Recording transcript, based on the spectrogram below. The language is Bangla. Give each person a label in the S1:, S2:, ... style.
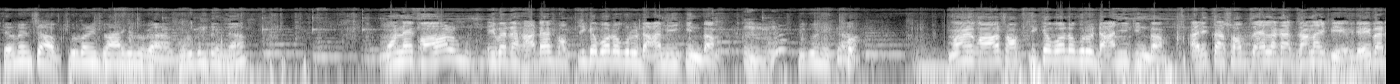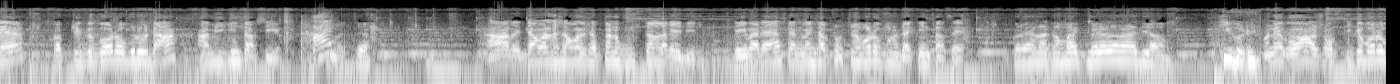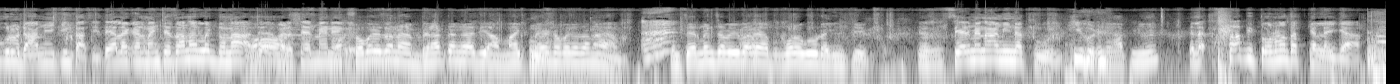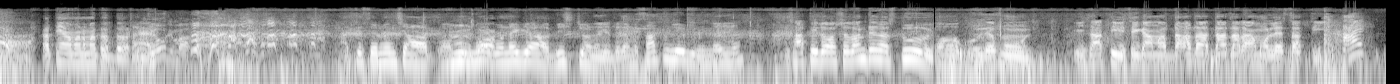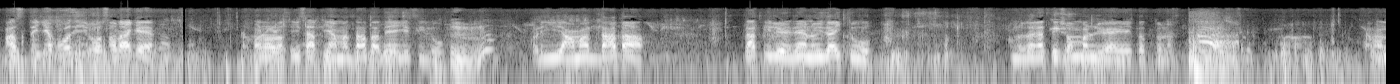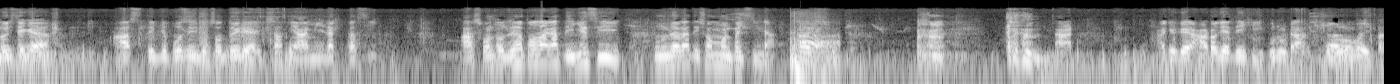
S1: চেয়ারম্যান সাহেব কুরবানি তো আগে লোকা গরু কিনতেন না?
S2: মনে কর এবারে হাটে সবথেকে বড় গরুটা আমি কিনবাম।
S1: কি করি কা
S2: মনে কর সবথেকে বড় গরুটা আমি কিনবাম। আর এটা সব এলাকা জানাইবে যে এবারে সবথেকে বড় গরুটা আমি কিনতাছি।
S1: আচ্ছা।
S2: আর দেওয়ালে সবালে সবখানে পোস্টার লাগাইবি যে এবারে চেয়ারম্যান সাহেব সবচেয়ে বড় গরুটা কিনতাছে।
S1: এলাকা মাইক মেরে জানা দিয়াম।
S2: মনে কর সবথেকে বড় গরুটা আমি কিনতাছি তো এলাকার মানুষে জানার লাগতো না? এবারে
S1: সবাই জানাম ব্যানার টাঙ্গা দিয়াম মাইক মেরে সবাই জানাম চেয়ারম্যান সাহেব এবারে বড় গরুটা কিনছে
S2: চেয়ারম্যান আমি না তুই।
S1: আপনি?
S2: তাহলে সাথী তোর মাথার কে লাইগা সাথী আমার মাথার দর
S1: আচ্ছা চেয়ারম্যান সাহেব আমি অনেক গিয়া বৃষ্টি অনেক তাহলে আমি সাথী লিয়ে ঘুরি না
S2: সাথী রহস্য জানতে চাস তুই? দেখুন এই সাথী হয়েছে কি আমার দাদা দাদার আমলের সাথী। আজ থেকে পঁচিশ বছর আগে মনে হচ্ছে সাথী আমার দাদা দিয়ে গেছিল। আমার দাদা জাতি লয়ে যেন ওই যাইতো কোনো জায়গাতে সম্মান লইয়া যাইত না। এখন হয়েছে গে আজ থেকে পঁচিশ বছর ধরে সাথে আমি রাখতাছি। আজ পর্যন্ত যত জায়গাতে গেছি কোনো জায়গাতে সম্মান পাইছি না। আগে আটকে দেখি পুরোটা। পুরো অবস্থা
